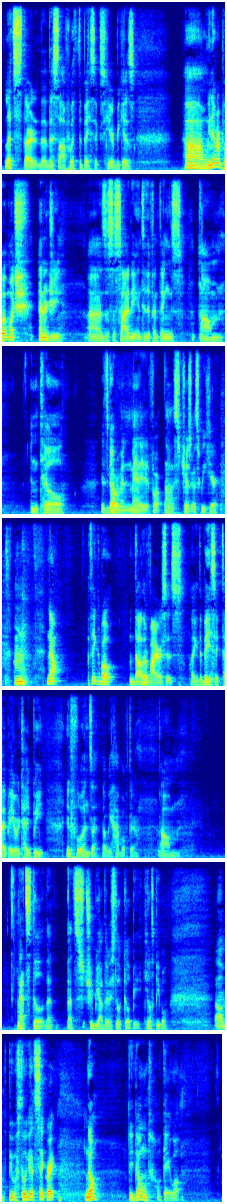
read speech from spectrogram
let's start this off with the basics here because uh, we never put much energy uh, as a society into different things um, until it's government mandated for. Uh, this chair's gonna squeak here. Mm. Now, think about the other viruses, like the basic type A or type B influenza that we have out there. Um, that's still that that should be out there. Still kill kills people. Um, people still get sick, right? No, they don't. Okay, well,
